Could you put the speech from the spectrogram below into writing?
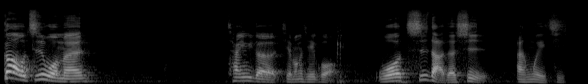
告知我们参与的解盲结果，我施打的是安慰剂。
